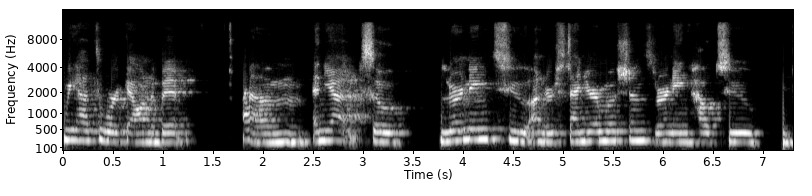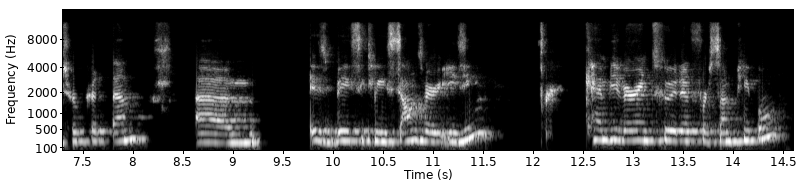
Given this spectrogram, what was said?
we had to work out a bit. Um, and yeah, so learning to understand your emotions, learning how to interpret them, um, is basically sounds very easy, can be very intuitive for some people,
